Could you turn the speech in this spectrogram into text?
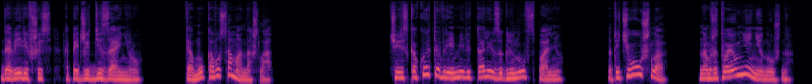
доверившись, опять же, дизайнеру. Тому, кого сама нашла. Через какое-то время Виталий заглянул в спальню. А ты чего ушла? Нам же твое мнение нужно.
